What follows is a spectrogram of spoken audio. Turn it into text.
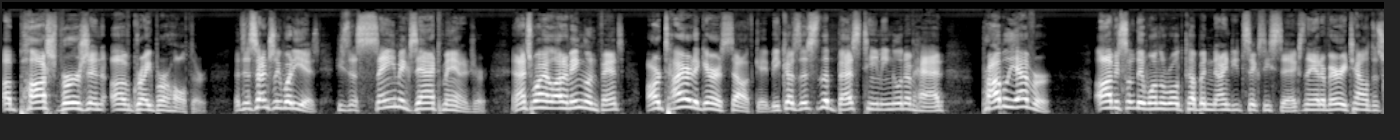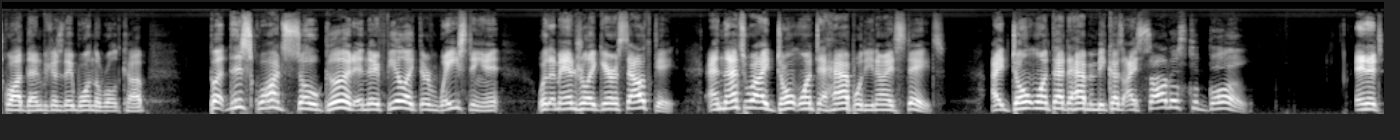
a posh version of Gregg Berhalter. That's essentially what he is. He's the same exact manager. And that's why a lot of England fans are tired of Gareth Southgate because this is the best team England have had probably ever. Obviously, they won the World Cup in 1966, and they had a very talented squad then because they won the World Cup. But this squad's so good, and they feel like they're wasting it with a manager like Gareth Southgate. And that's what I don't want to happen with the United States. I don't want that to happen because I saw this today. And it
